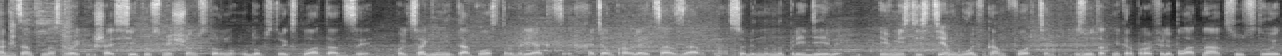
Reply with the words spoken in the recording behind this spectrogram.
Акцент в настройках шасси тут смещен в сторону удобства эксплуатации. Volkswagen не так остро в реакциях, хотя управляется азартно, особенно на пределе. И вместе с тем гольф комфортен. Зуд от микропрофиля полотна отсутствует,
